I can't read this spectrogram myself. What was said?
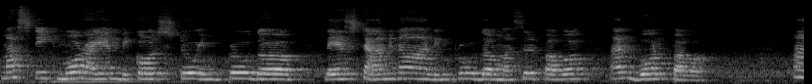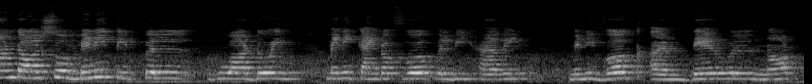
must eat more iron because to improve the their stamina and improve the muscle power and bone power and also many people who are doing many kind of work will be having many work and they will not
